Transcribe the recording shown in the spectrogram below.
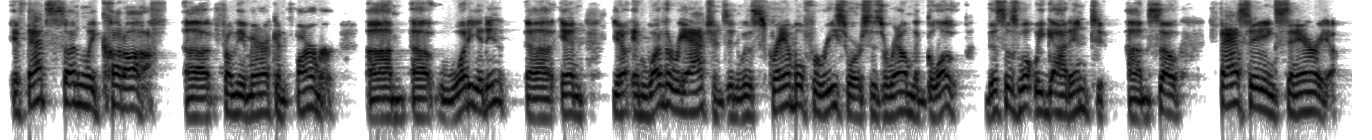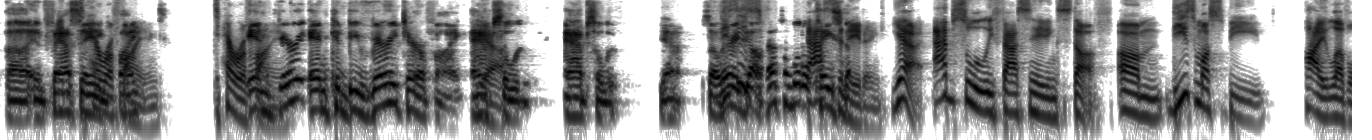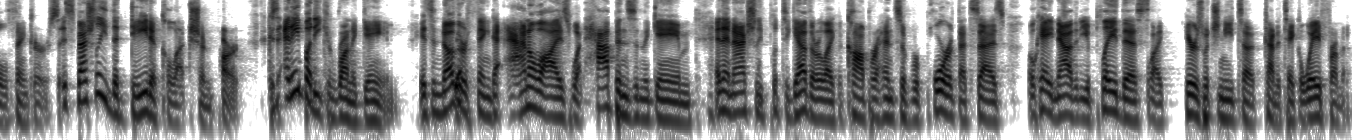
If that's suddenly cut off uh, from the American farmer, um, uh, what do you do? Uh, and you know, and what are the reactions? And with scramble for resources around the globe, this is what we got into. Um, so fascinating scenario uh, and fascinating, and terrifying, fight. Terrifying, and very and could be very terrifying. Absolutely, yeah. absolutely. Yeah. So this there you go. That's a little fascinating. Yeah, absolutely fascinating stuff. Um, these must be high level thinkers, especially the data collection part, because anybody can run a game. It's another yeah. thing to analyze what happens in the game and then actually put together like a comprehensive report that says, okay, now that you played this, like here's what you need to kind of take away from it.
